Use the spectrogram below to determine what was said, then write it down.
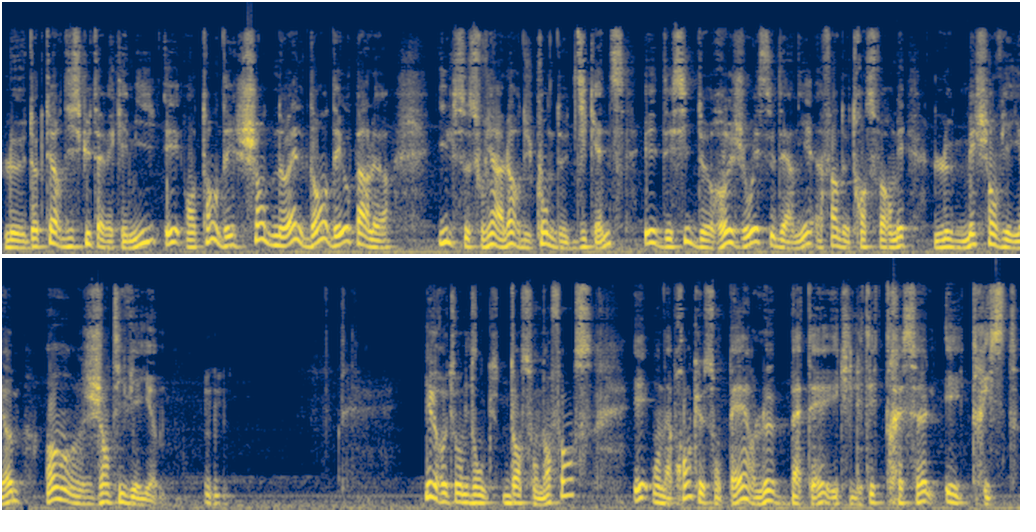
Le docteur discute avec Amy et entend des chants de Noël dans des haut-parleurs. Il se souvient alors du conte de Dickens et décide de rejouer ce dernier afin de transformer le méchant vieil homme en gentil vieil homme. Il retourne donc dans son enfance et on apprend que son père le battait et qu'il était très seul et triste.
